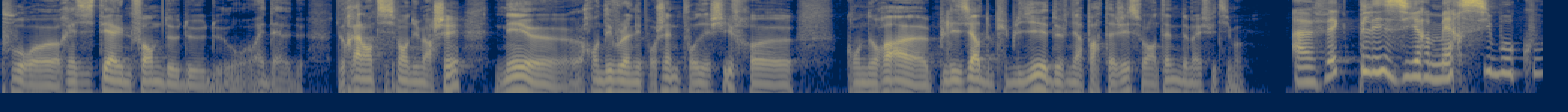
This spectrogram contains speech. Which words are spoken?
pour résister à une forme de, ralentissement du marché. Mais rendez-vous l'année prochaine pour des chiffres qu'on aura plaisir de publier et de venir partager sur l'antenne de MySuite avec plaisir, merci beaucoup.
